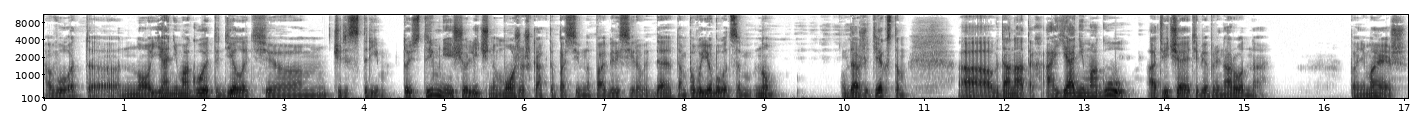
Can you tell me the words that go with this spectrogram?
Вот. Э, но я не могу это делать эм, через стрим. То есть ты мне еще лично можешь как-то пассивно поагрессировать, да, там повыебываться, ну, даже текстом э, в донатах. А я не могу, отвечая тебе принародно. Понимаешь?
